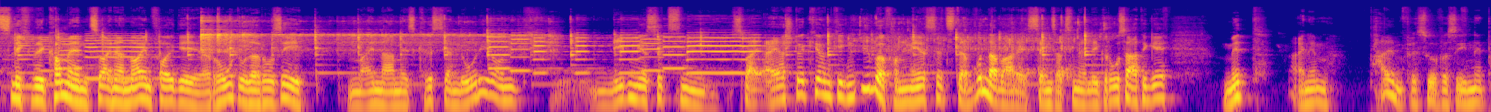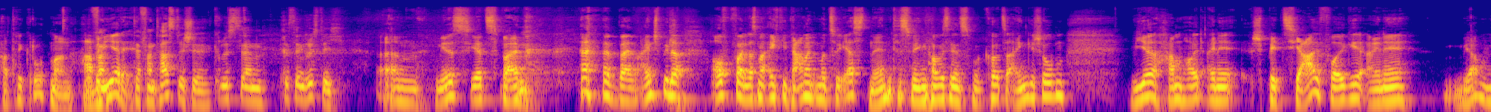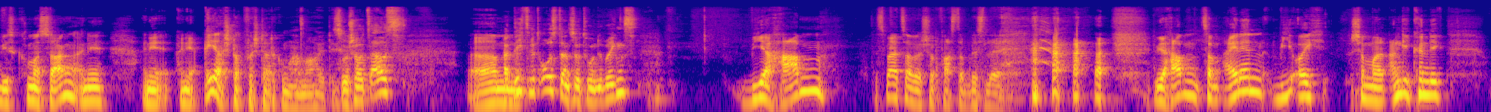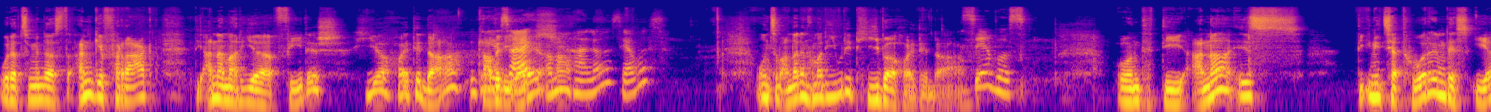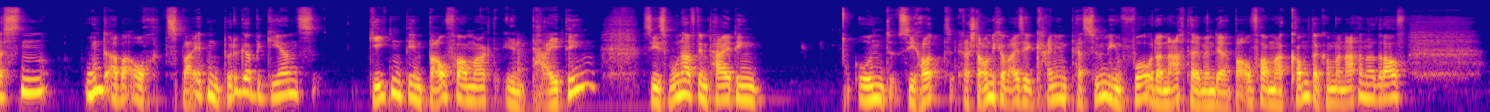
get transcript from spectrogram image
Herzlich willkommen zu einer neuen Folge Rot oder Rosé. Mein Name ist Christian Lodi und neben mir sitzen zwei Eierstöcke und gegenüber von mir sitzt der wunderbare, sensationelle, großartige mit einem Palmfrisur versehene Patrick Rothmann. Habe. Der fantastische. Christian, Christian, grüß dich. Ähm, mir ist jetzt beim, beim Einspieler aufgefallen, dass man eigentlich die Damen immer zuerst nennt. Deswegen habe ich sie jetzt mal kurz eingeschoben. Wir haben heute eine Spezialfolge, eine, ja, wie kann man sagen, eine, eine, eine Eierstockverstärkung haben wir heute. So schaut's aus. Ähm, Hat nichts mit Ostern zu tun übrigens. Wir haben, das war jetzt aber schon fast ein bisschen, wir haben zum einen, wie euch schon mal angekündigt oder zumindest angefragt, die Anna-Maria Fedisch hier heute da. Grüß Habe die. Ehre, Anna. Hallo, servus. Und zum anderen haben wir die Judith Hieber heute da. Servus. Und die Anna ist die Initiatorin des ersten und aber auch zweiten Bürgerbegehrens gegen den Bauvormarkt in Peiting. Sie ist wohnhaft in Peiting und sie hat erstaunlicherweise keinen persönlichen Vor- oder Nachteil, wenn der Bauvormarkt kommt. Da kommen wir nachher noch drauf.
